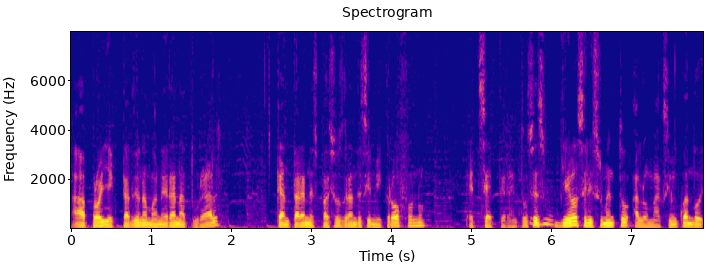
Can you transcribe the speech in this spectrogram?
a proyectar de una manera natural, cantar en espacios grandes sin micrófono, etcétera. Entonces llevas el instrumento a lo máximo. Y cuando,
